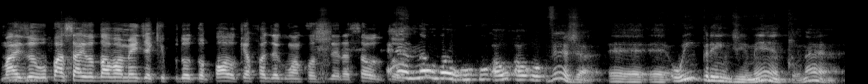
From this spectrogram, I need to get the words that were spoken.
Mas eu vou passar novamente aqui para o doutor Paulo. Quer fazer alguma consideração, doutor? É, não, não. O, o, o, veja, é, é, o empreendimento, né?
